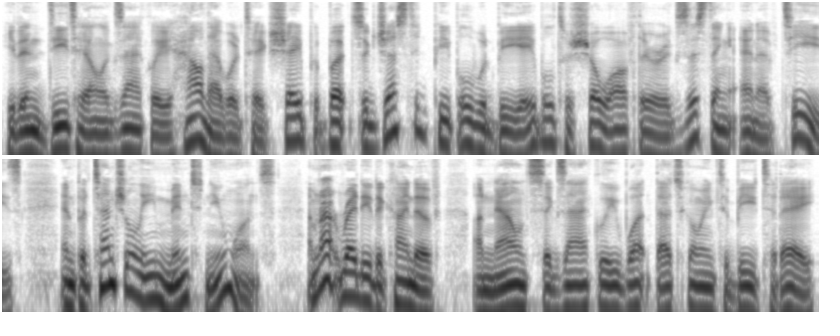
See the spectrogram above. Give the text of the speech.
He didn't detail exactly how that would take shape, but suggested people would be able to show off their existing NFTs and potentially mint new ones. I'm not ready to kind of announce exactly what that's going to be today,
